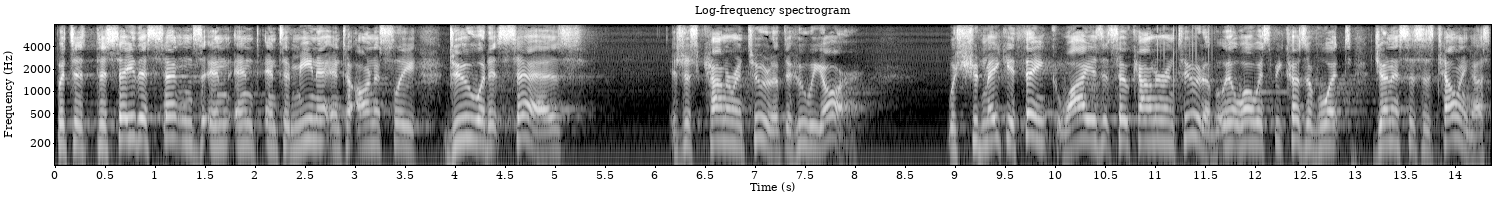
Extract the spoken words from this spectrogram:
But to, to say this sentence and, and, and to mean it and to honestly do what it says is just counterintuitive to who we are, which should make you think, why is it so counterintuitive? Well, it's because of what Genesis is telling us.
